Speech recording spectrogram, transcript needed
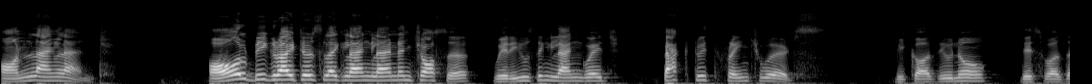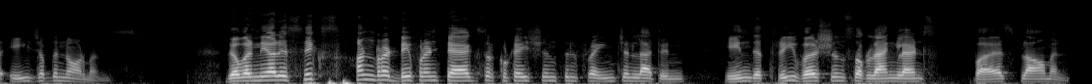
on Langland. All big writers like Langland and Chaucer were using language packed with French words because you know this was the age of the Normans. There were nearly 600 different tags or quotations in French and Latin in the three versions of Langland's Piers Plowman.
